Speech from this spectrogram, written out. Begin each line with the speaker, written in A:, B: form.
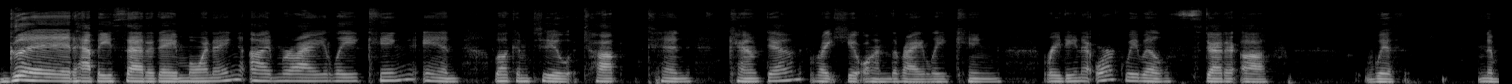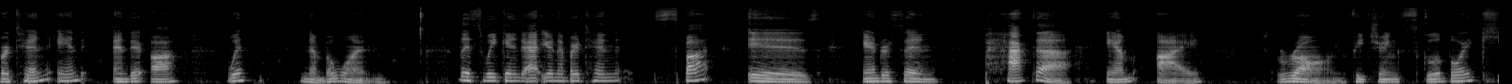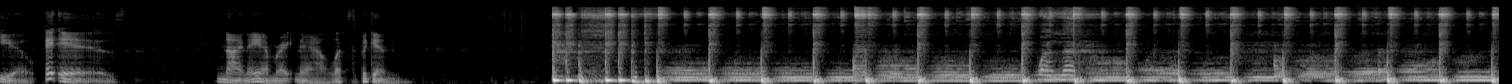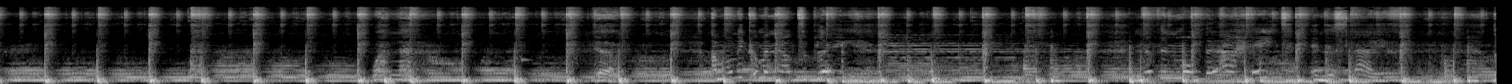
A: Good, happy Saturday morning. I'm Riley King, and welcome to Top 10 Countdown right here on the Riley King Radio Network. We will start it off with number 10 and end it off with number 1. This weekend at your number 10 spot is Anderson .Paak. Am I Wrong, featuring Schoolboy Q. It is 9 a.m. right now. Let's begin.
B: Voila. this life.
